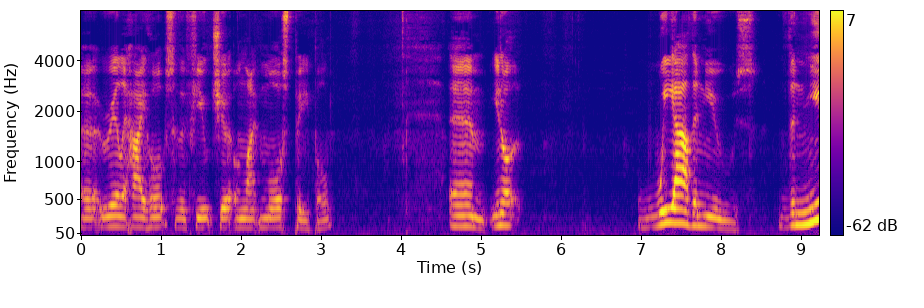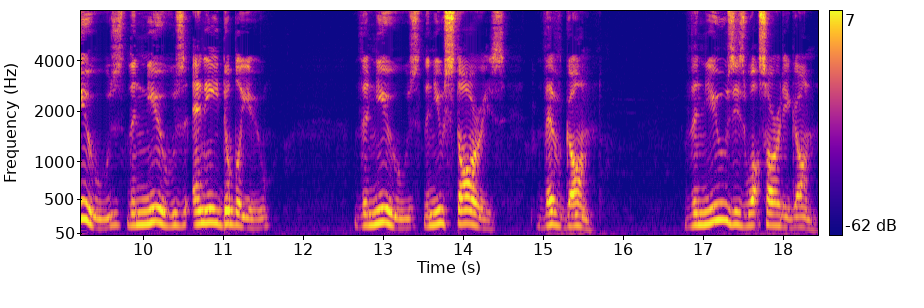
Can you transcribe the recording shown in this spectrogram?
a, a really high hopes for the future unlike most people. Um you know we are the news. The news the news N-E-W the news the news stories they've gone. The news is what's already gone.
